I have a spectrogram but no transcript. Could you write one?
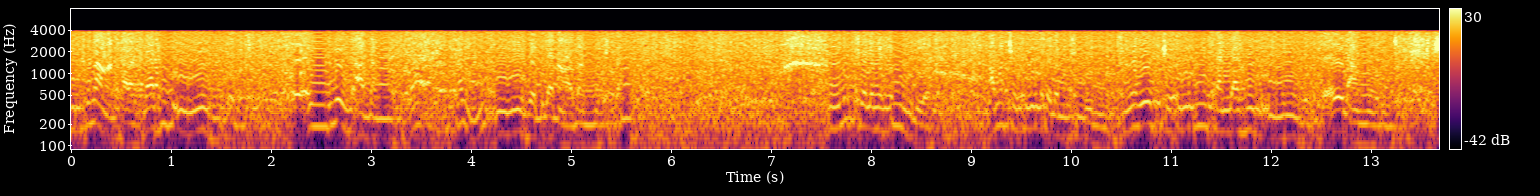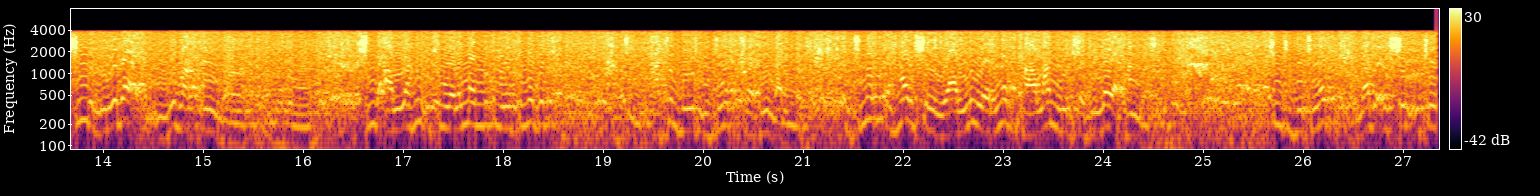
zıttını anlatarak zaten İngiliz zıttıdır o İngiliz adam mesela tamam mı? İngilizce bilen adam mesela. İyilik kelimesini biliyor. Ama kötülük kelimesini bilmiyor. Sana diyor kötülüğünü sen dersin ki İngiliz zıttı öyle anlıyorum. Şimdi burada da bu baktan şimdi Allah'ın isimlerinden bir tanesi nedir? Hakim Hakim bir hikmet sıfatını barındırır Hikmet de her şeyi yerli yerine sağlam bir şekilde yapandır Çünkü hikmet var o şey için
